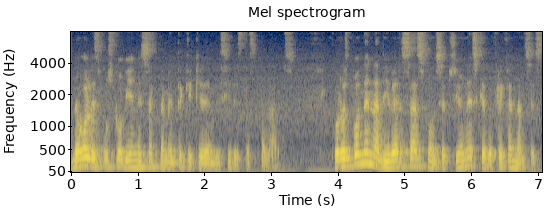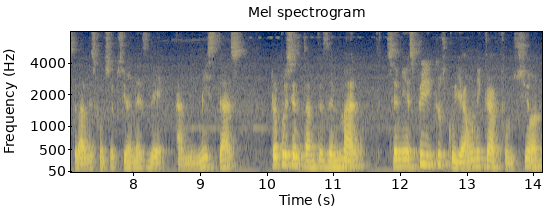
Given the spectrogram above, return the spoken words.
Luego les busco bien exactamente qué quieren decir estas palabras. Corresponden a diversas concepciones que reflejan ancestrales concepciones de animistas, representantes del mal, semiespíritus cuya única función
